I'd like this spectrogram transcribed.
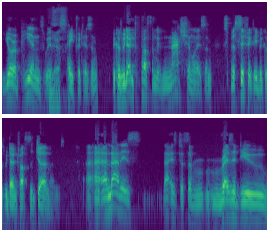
Europeans with yes. patriotism because we don't trust them with nationalism, specifically because we don't trust the Germans. Uh, and that is that is just a residue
